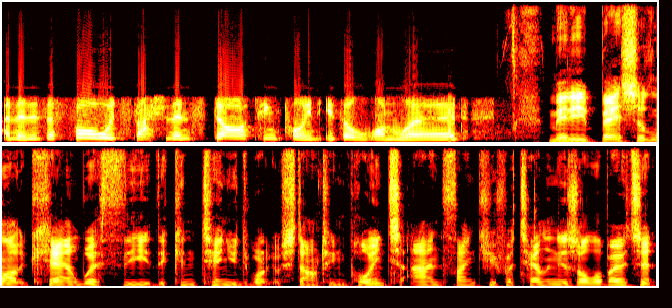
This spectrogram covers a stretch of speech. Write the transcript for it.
And then there's a forward slash, and then starting point is all one word. Mary, best of luck uh, with the, the continued work of Starting Point, and thank you for telling us all about it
